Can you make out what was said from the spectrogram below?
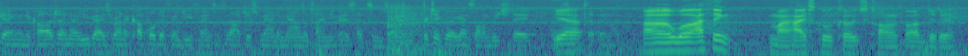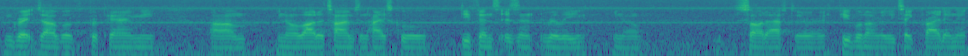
getting into college? I know you guys run a couple different defenses, not just man to man. The time you guys had some zone, particularly against Long Beach State. Yeah. like? Uh, well, I think my high school coach, Colin Favre, did a great job of preparing me. Um, you know, a lot of times in high school, defense isn't really, you know, sought after. People don't really take pride in it.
